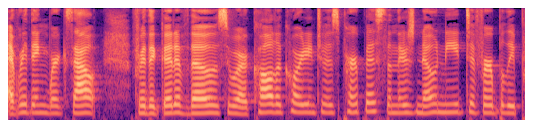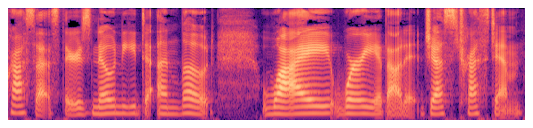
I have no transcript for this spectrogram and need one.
everything works out for the good of those who are called according to his purpose, then there's no need to verbally process. There's no need to unload. Why worry about it? Just trust him.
